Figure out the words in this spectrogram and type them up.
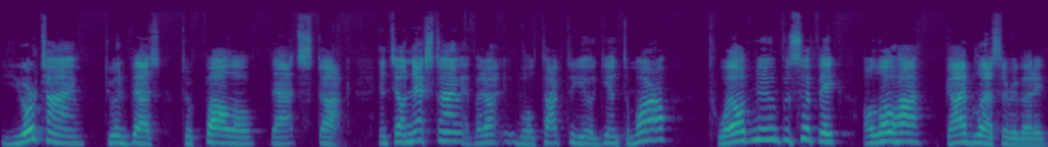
your time to invest to follow that stock? Until next time, if I don't, we'll talk to you again tomorrow, 12 noon Pacific. Aloha. God bless everybody.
